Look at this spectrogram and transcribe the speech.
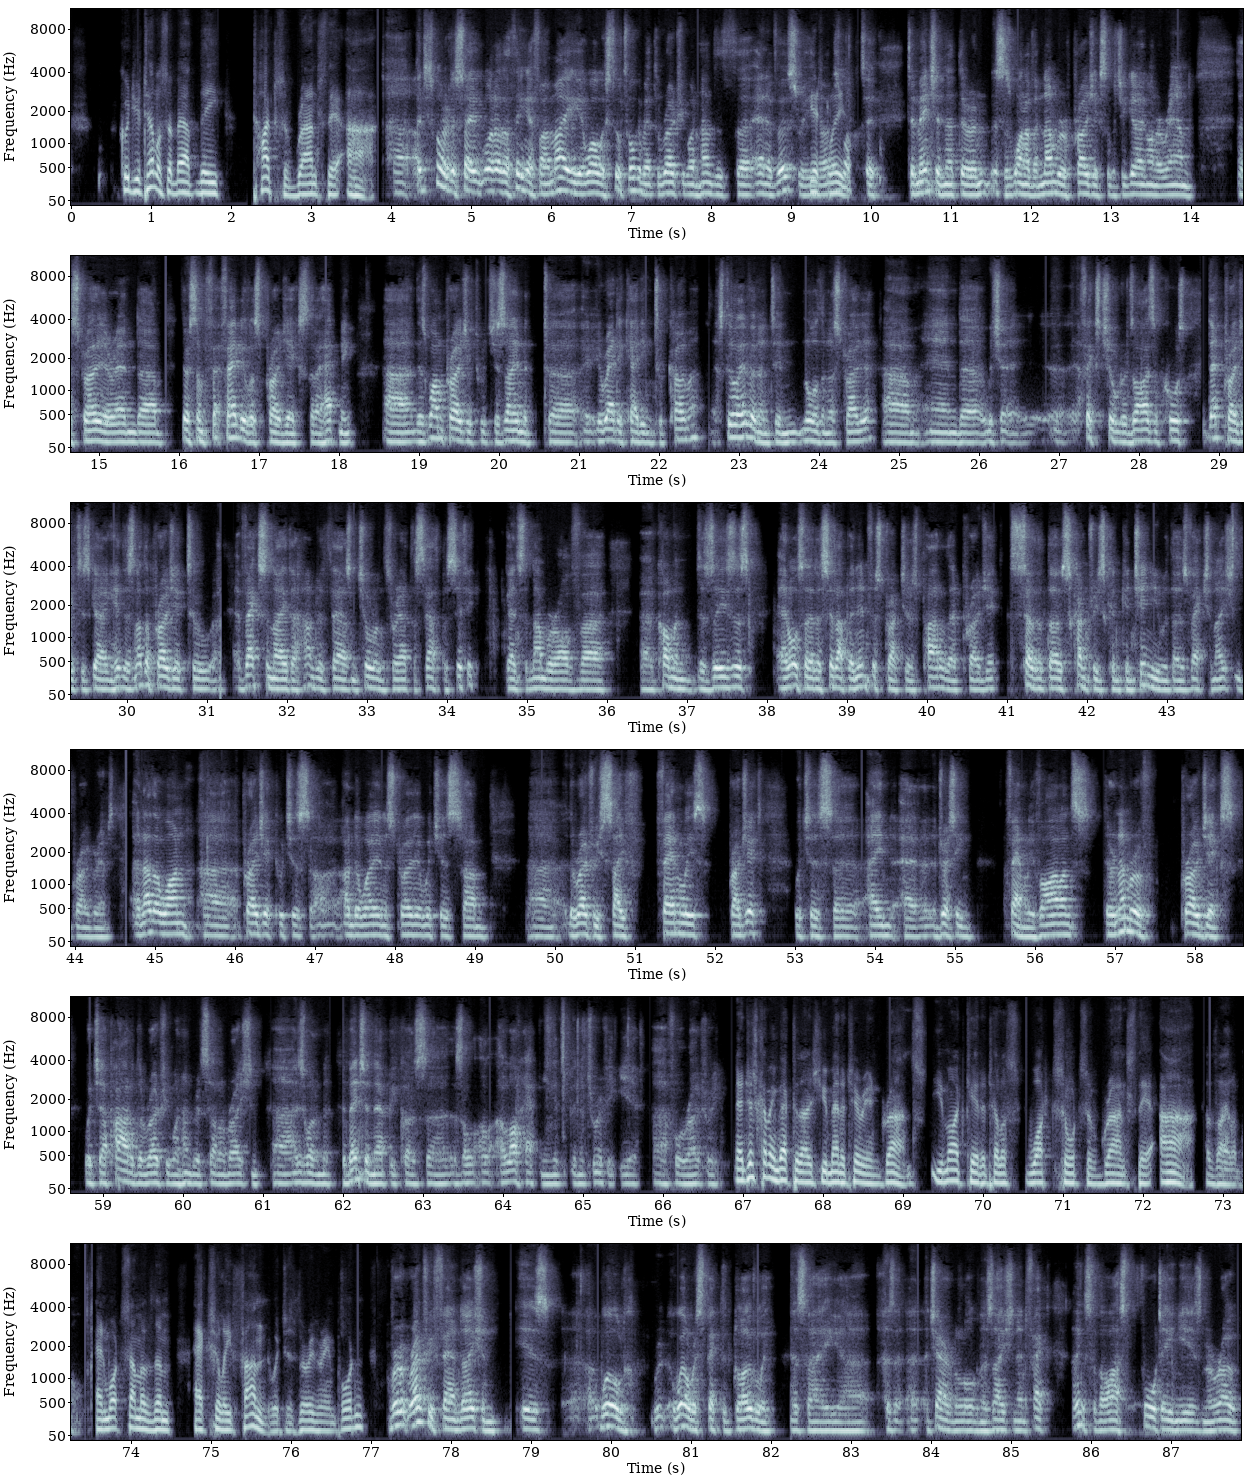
could you tell us about the types of grants there are? Uh, I just wanted to say one other thing, if I may, while we're still talking about the Rotary 100th uh, anniversary. Yes, you know, please. I just wanted to, to mention that there are, this is one of a number of projects which are going on around Australia. And uh, there are some fa- fabulous projects that are happening. Uh, there's one project which is aimed at uh, eradicating trachoma, still evident in northern Australia, um, and uh, which uh, affects children's eyes, of course. That project is going ahead. There's another project to uh, vaccinate 100,000 children throughout the South Pacific against a number of common diseases and also to set up an infrastructure as part of that project so that those countries can continue with those vaccination programs. Another one, uh, a project which is uh, underway in Australia, which is um, uh, the Rotary Safe Families Project, which is uh, aimed at addressing family violence. There are a number of projects which are part of the Rotary 100 celebration. Uh, I just wanted to mention that because uh, there's a, a, lot happening. It's been a terrific year uh, for Rotary. Now, just coming back to those humanitarian grants, you might care to tell us what sorts of grants there are available and what some of them actually fund, which is very, very important. Rotary Foundation is a world well respected globally as a uh, as a, a charitable organisation. In fact, I think it's for the last 14 years in a row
